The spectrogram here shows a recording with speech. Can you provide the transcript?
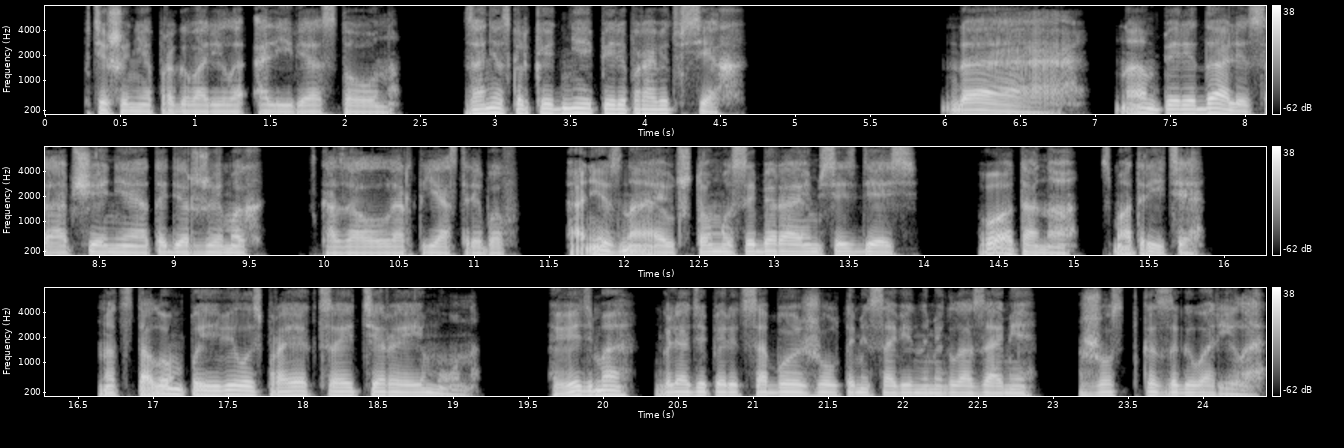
— в тишине проговорила Оливия Стоун. «За несколько дней переправят всех». «Да, нам передали сообщение от одержимых», — сказал Лэрд Ястребов. «Они знают, что мы собираемся здесь. Вот оно, смотрите». Над столом появилась проекция Тереймун. Ведьма, глядя перед собой желтыми совиными глазами, жестко заговорила.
